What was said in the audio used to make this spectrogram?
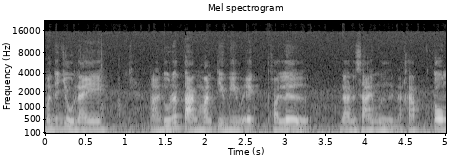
มันจะอยู่ในดูหน้าต่าง Multi View Explorer ด้านซ้ายมือนะครับ ตรง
